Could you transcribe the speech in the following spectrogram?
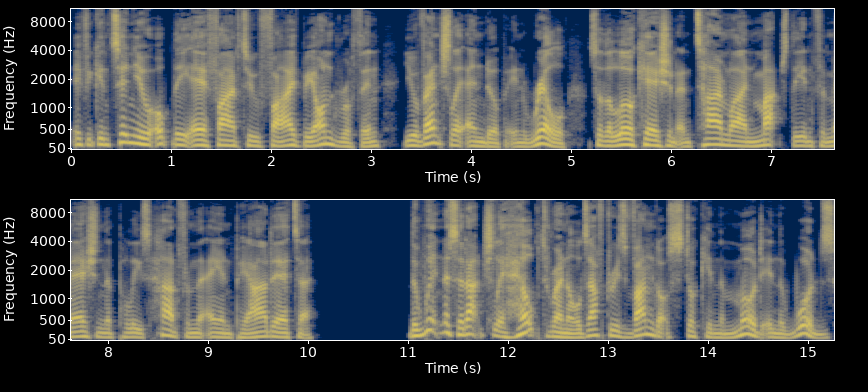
If you continue up the A525 beyond Ruthin, you eventually end up in Rhyl, so the location and timeline matched the information the police had from the ANPR data. The witness had actually helped Reynolds after his van got stuck in the mud in the woods,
